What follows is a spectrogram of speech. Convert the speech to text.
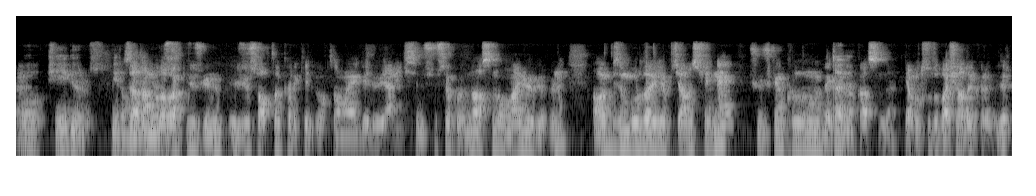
Evet. o şeyi görürüz. Bir Zaten burada görürüz. bak 100 günlük 100 haftalık hareketli ortalamaya geliyor. Yani ikisini üst üste koyduğunda aslında onaylıyor birbirini. Ama bizim burada yapacağımız şey ne? Şu üçgen kırılımını beklemek aslında. Ya bu tutup aşağıda kırabilir.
